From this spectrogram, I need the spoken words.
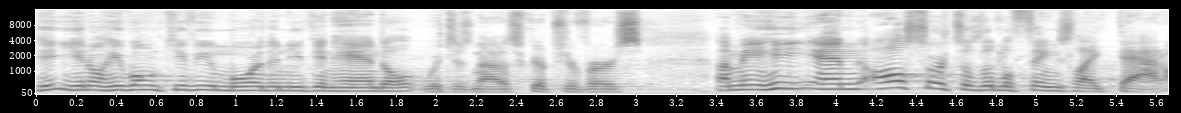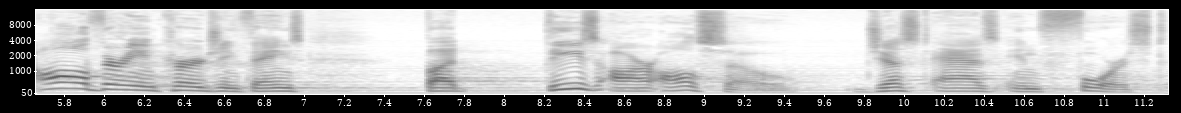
you know, he won't give you more than you can handle, which is not a scripture verse. I mean, he, and all sorts of little things like that, all very encouraging things, but these are also just as enforced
